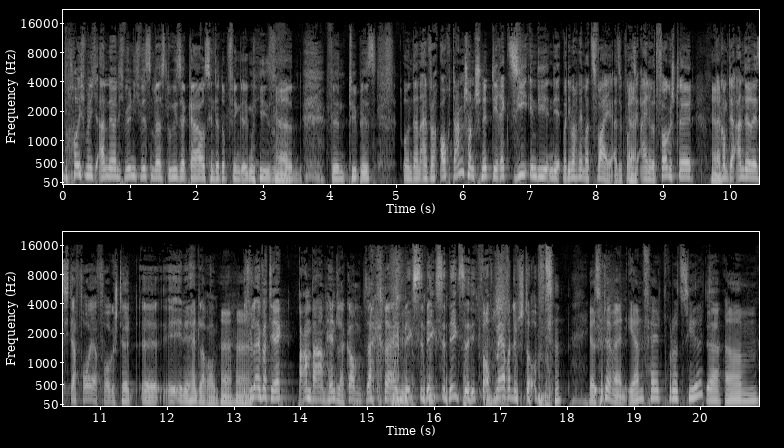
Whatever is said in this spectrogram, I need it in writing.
brauche ich mir nicht anhören. Ich will nicht wissen, was Luisa K. aus Hinterdupfing irgendwie so Ja. für, für ein Typ ist. Und dann einfach auch dann schon Schnitt direkt sie in die, in die weil die machen ja immer zwei. Also quasi Ja. eine wird vorgestellt, Ja. dann kommt der andere, der sich da vorher vorgestellt, äh, in den Händlerraum. Ich will einfach direkt, bam, bam, Händler, komm, sag rein, nächste, nächste, nächste. Ich brauche mehr von dem Stoff. Ja, das wird ja immer in Ehrenfeld produziert. Ja. Ähm,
